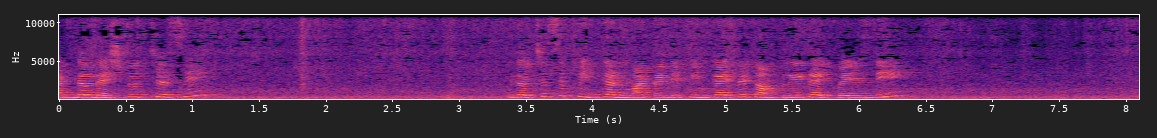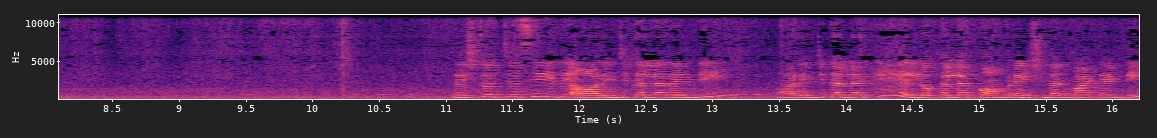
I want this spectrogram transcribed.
అండ్ నెక్స్ట్ వచ్చేసి ఇది వచ్చేసి పింక్ అనమాట అండి. పింక్ అయితే కంప్లీట్ అయిపోయింది. నెక్స్ట్ వచ్చేసి ఇది ఆరెంజ్ కలర్ అండి. ఆరెంజ్ కలర్కి ఎల్లో కలర్ కాంబినేషన్ అన్నమాట అండి.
